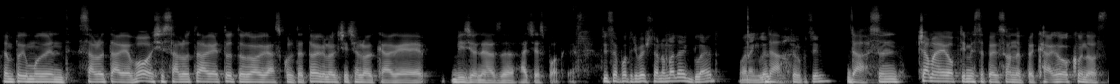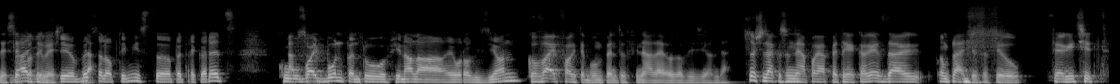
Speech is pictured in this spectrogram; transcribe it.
În primul rând, salutare vouă și salutare tuturor ascultătorilor și celor care vizionează acest podcast. Ți se potrivește numele Glad, în engleză, da. cel puțin? Da, sunt cea mai optimistă persoană pe care o cunosc, deci da, se potrivește. Ești vesel, da. optimist, petrecăreț, cu Absolut. vibe bun pentru finala Eurovision. Cu vibe foarte bun pentru finala Eurovision, da. Nu știu dacă sunt neapărat petrecăreț, dar îmi place să fiu Fericit.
